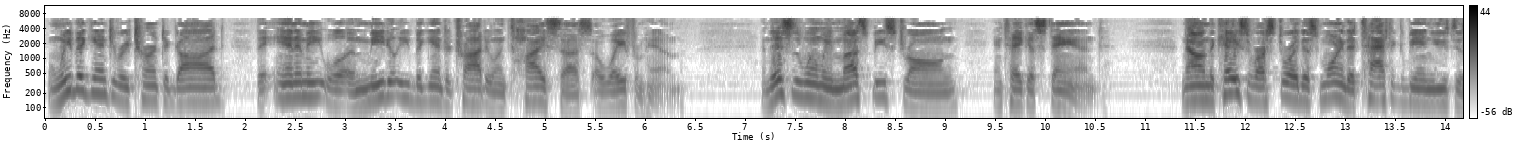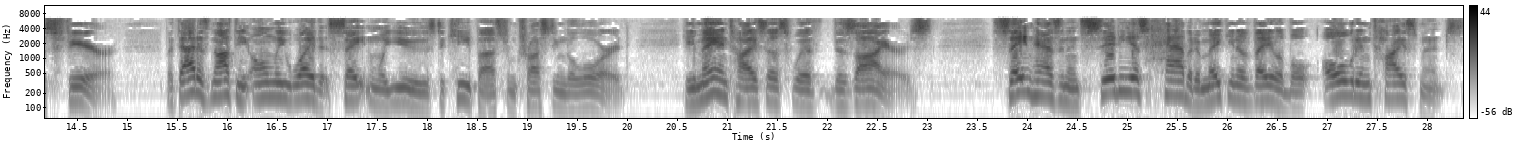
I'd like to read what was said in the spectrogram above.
When we begin to return to God, the enemy will immediately begin to try to entice us away from him. And this is when we must be strong and take a stand. Now, in the case of our story this morning, the tactic being used is fear. But that is not the only way that Satan will use to keep us from trusting the Lord. He may entice us with desires. Satan has an insidious habit of making available old enticements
